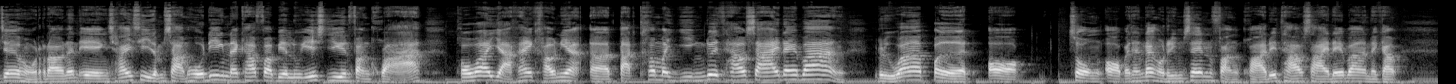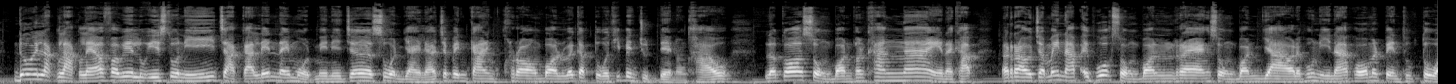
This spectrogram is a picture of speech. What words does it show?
เจอร์ของเรานั่นเองใช้ 4 3 3 Holding นะครับฟาเบียลูอิสยืนฝั่งขวา เพราะว่าอยากให้เขาเนี่ยตัดเข้ามายิงด้วยเท้าซ้ายได้บ้าง หรือว่าเปิดออกส่งออกไปทางด้านของริมเส้นฝั่งขวาด้วยเท้าซ้ายได้บ้างนะครับ โดยหลักๆ แล้วฟาเวลูอิสตัวนี้จากการเล่นในโหมดเมนเจอร์ส่วนใหญ่แล้วจะเป็นการครองบอลไว้กับตัวที่เป็นจุดเด่นของเขา แล้วก็ส่งบอลค่อนข้างง่ายนะครับ เราจะไม่นับไอ้พวกส่งบอลแรง ส่งบอลยาวอะไรพวกนี้นะ เพราะว่ามันเป็นทุกตัว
